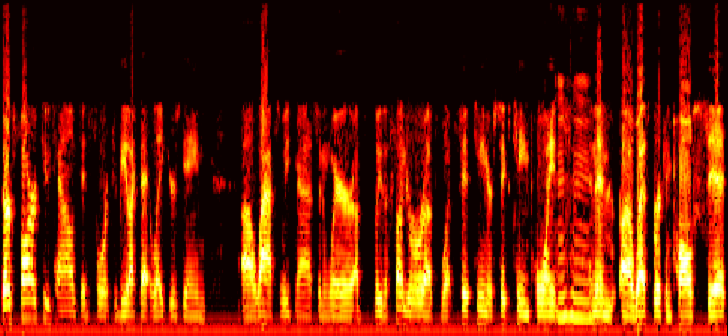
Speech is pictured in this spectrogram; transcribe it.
they're far too talented for it to be like that Lakers game uh, last week, Madison, where I believe the Thunder were up what 15 or 16 points, mm-hmm. and then uh, Westbrook and Paul sit,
